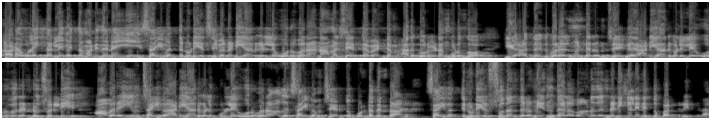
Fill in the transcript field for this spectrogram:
கடவுளை தள்ளி வைத்த மனிதனை சைவத்தினுடைய சிவனடியார்கள்ல ஒருவரா நாம சேர்க்க வேண்டும். அதுக்கு ஒரு இடம் கொடுங்கோ. இ- விரல் மண்டரும் சைவ அடியார்களிலே ஒருவர் என்று சொல்லி அவரையும் சைவ அடியார்களுக்குள்ளே ஒருவராக சைவம் சேர்த்து கொண்டதென்றால் சைவத்தினுடைய சுதந்திரம் எந்த அளவானது என்று நீங்கள் நினைத்து பார்க்கிறீர்களா?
